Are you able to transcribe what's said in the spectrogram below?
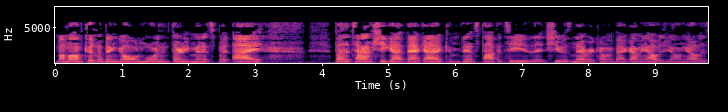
my mom couldn't have been gone more than thirty minutes. But I, by the time she got back, I had convinced Papa T that she was never coming back. I mean, I was young. I was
